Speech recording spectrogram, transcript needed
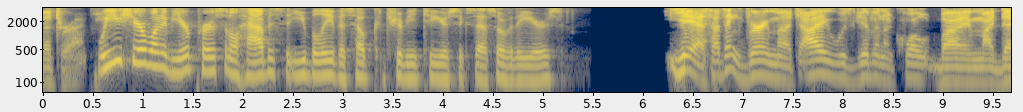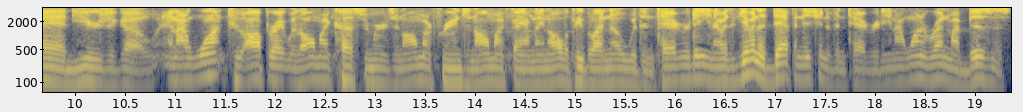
That's right. Will you share one of your personal habits that you believe has helped contribute to your success over the years? Yes, I think very much. I was given a quote by my dad years ago, and I want to operate with all my customers and all my friends and all my family and all the people I know with integrity. And I was given a definition of integrity, and I want to run my business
